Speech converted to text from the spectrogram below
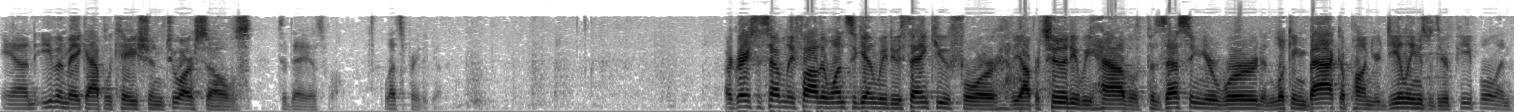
and even make application to ourselves today as well. Let's pray together. Our gracious Heavenly Father, once again we do thank you for the opportunity we have of possessing your word and looking back upon your dealings with your people and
